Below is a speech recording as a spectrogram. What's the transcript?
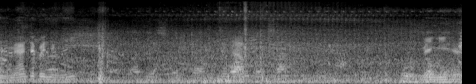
2561 นะ จะเป็นอย่างนี้ ครับเป็นอย่างนี้ฮะ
